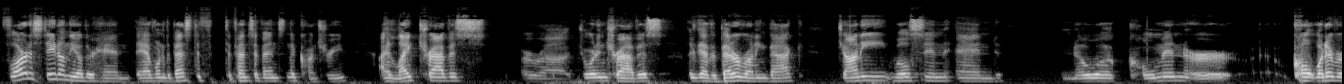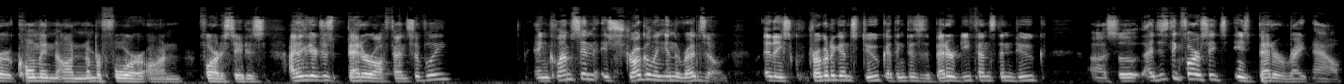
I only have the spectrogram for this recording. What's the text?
Florida State, on the other hand, they have one of the best def- defensive ends in the country. I like Travis or uh, Jordan Travis. I think they have a better running back. Johnny Wilson and Noah Coleman or Col- whatever Coleman on number four on Florida State is. I think they're just better offensively. And Clemson is struggling in the red zone. They struggled against Duke. I think this is a better defense than Duke. Uh, so I just think Florida State is better right now.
